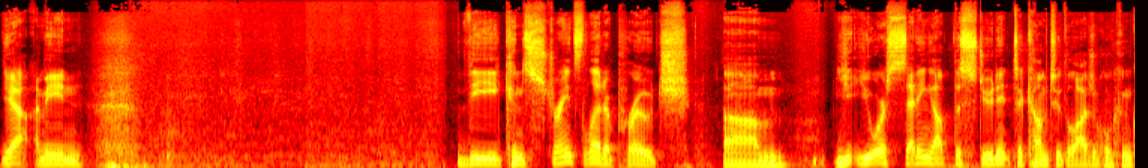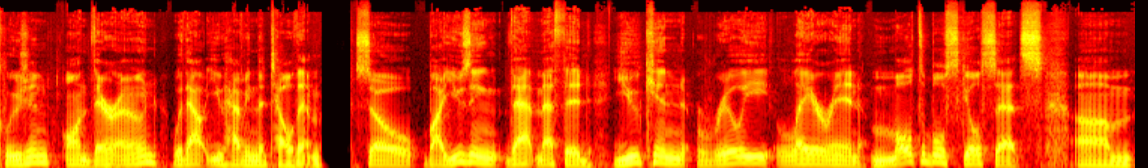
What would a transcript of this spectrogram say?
Yeah, I mean, the constraints led approach, um, you, you are setting up the student to come to the logical conclusion on their own without you having to tell them. So, by using that method, you can really layer in multiple skill sets um,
